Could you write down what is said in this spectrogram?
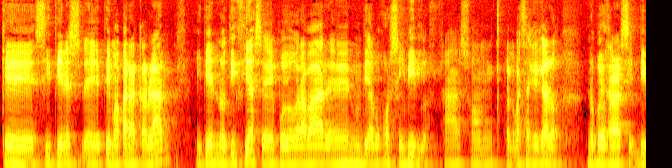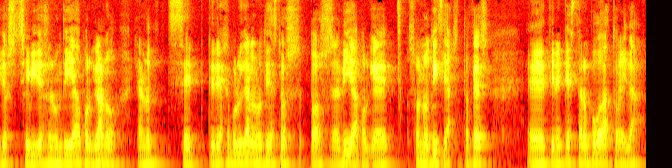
que si tienes eh, tema para hablar y tienes noticias, eh, puedo grabar en un día a lo mejor seis vídeos. O sea, son... Lo que pasa es que, claro, no puedes grabar vídeos, seis vídeos en un día porque, claro, se... tendrías que publicar las noticias todos, todos ese día porque son noticias. Entonces eh, tienen que estar un poco de actualidad.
